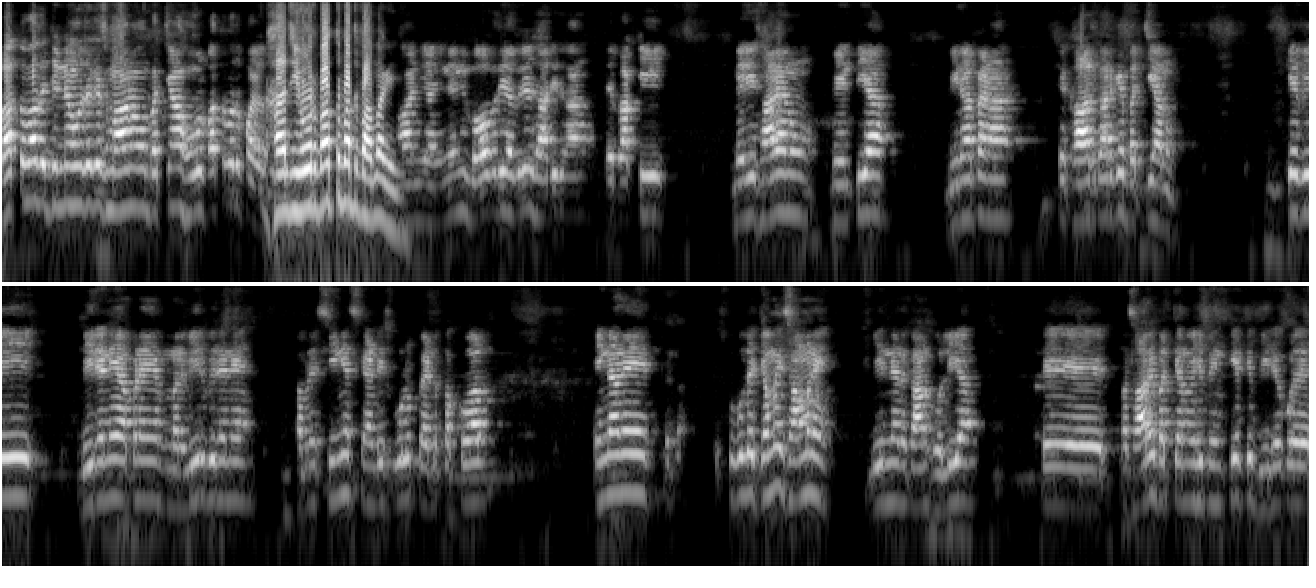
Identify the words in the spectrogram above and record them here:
ਵੱਧ ਤੋਂ ਵੱਧ ਜਿੰਨੇ ਹੋ ਸਕੇ ਸਮਾਨ ਬੱਚਿਆਂ ਹੋਰ ਵੱਧ ਤੋਂ ਵੱਧ ਪਾਇਓ ਹਾਂਜੀ ਹੋਰ ਵੱਧ ਤੋਂ ਵੱਧ ਪਾਵਾਂਗੇ ਜੀ। ਹਾਂਜੀ ਹਾਂਜੀ ਨਹੀਂ ਨਹੀਂ ਬਹੁਤ ਵਧੀਆ ਵੀਰੇ ਸਾਰੀ ਦੁਕਾਨ। ਤੇ ਬਾਕੀ ਮੇਰੀ ਸਾਰਿਆਂ ਨੂੰ ਬੇਨਤੀ ਆ ਵੀਰਾਂ ਭੈਣਾਂ ਤੇ ਖਾਸ ਕਰਕੇ ਬੱਚਿਆਂ ਨੂੰ ਕਿ ਵੀ ਵੀਰੇ ਨੇ ਆਪਣੇ ਮਨਵੀਰ ਵੀਰੇ ਨੇ ਆਪਣੇ ਸੀਨੀਅਰ ਸੈਕੰਡਰੀ ਸਕੂਲ ਪਿੰਡ ਪੱਖੋਵਾਲ ਇਹਨਾਂ ਨੇ ਸਕੂਲ ਦੇ ਜਮੇ ਸਾਹਮਣੇ ਵੀਰ ਨੇ ਦੁਕਾਨ ਖੋਲੀ ਆ। ਤੇ ਮੈਂ ਸਾਰੇ ਬੱਚਿਆਂ ਨੂੰ ਇਹ ਬੇਨਤੀ ਹੈ ਕਿ ਵੀਰੇ ਕੋਲੇ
